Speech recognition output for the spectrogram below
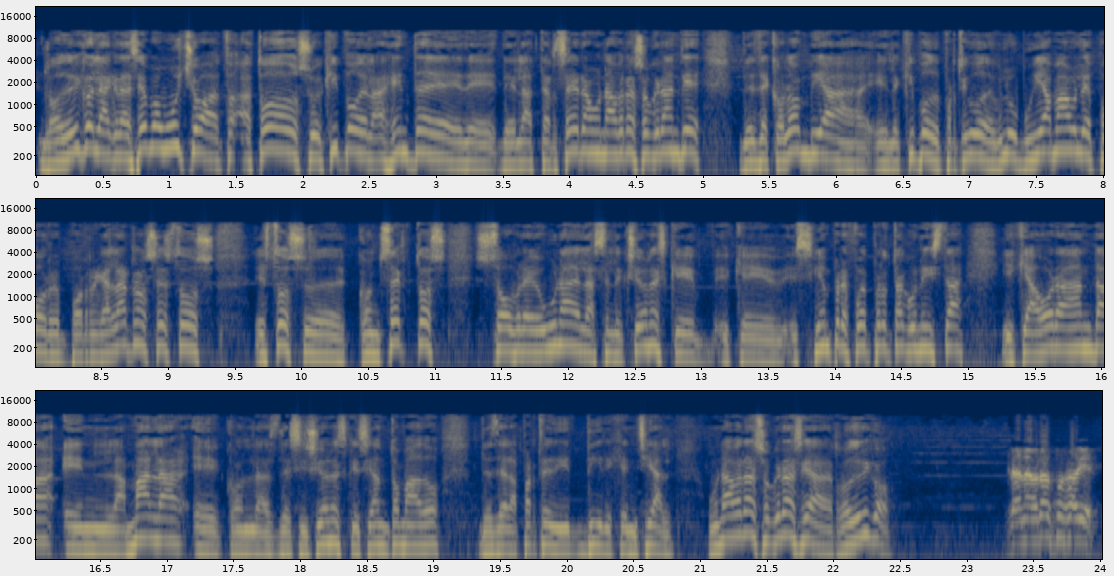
Rodrigo, le agradecemos mucho a, todo su equipo de la gente de, la tercera. Un abrazo grande desde Colombia, el equipo deportivo de Blue. Muy amable por, por regalarnos estos, estos eh, conceptos sobre una de las selecciones que, que, siempre fue protagonista y que ahora anda en la mala eh, con las decisiones que se han tomado desde la parte dirigencial. Un abrazo, gracias, Rodrigo. Gran abrazo, Javier.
